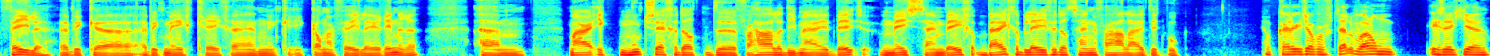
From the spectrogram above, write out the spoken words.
vele heb ik, uh, heb ik meegekregen en ik, ik kan er vele herinneren. Um, maar ik moet zeggen dat de verhalen die mij het meest zijn bijgebleven, dat zijn de verhalen uit dit boek. Kan je er iets over vertellen? Waarom is dit je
